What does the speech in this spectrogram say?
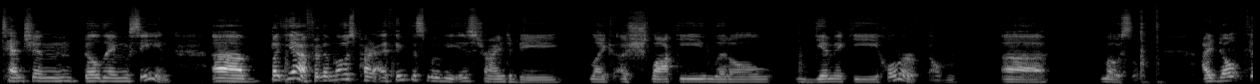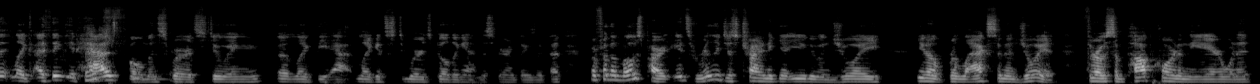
tension building scene. Uh but yeah for the most part i think this movie is trying to be like a schlocky little gimmicky horror film uh mostly i don't think like i think it has That's- moments where it's doing uh, like the at like it's where it's building atmosphere and things like that but for the most part it's really just trying to get you to enjoy you know relax and enjoy it throw some popcorn in the air when it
